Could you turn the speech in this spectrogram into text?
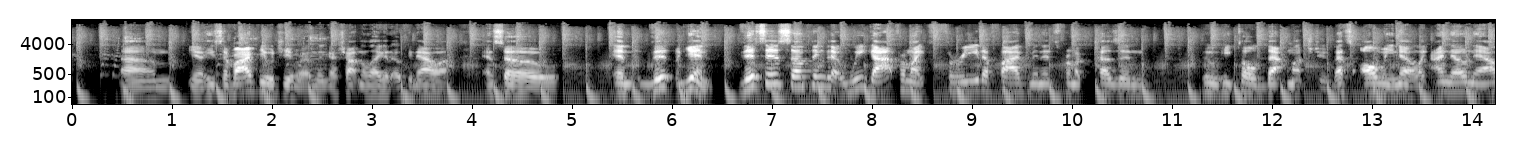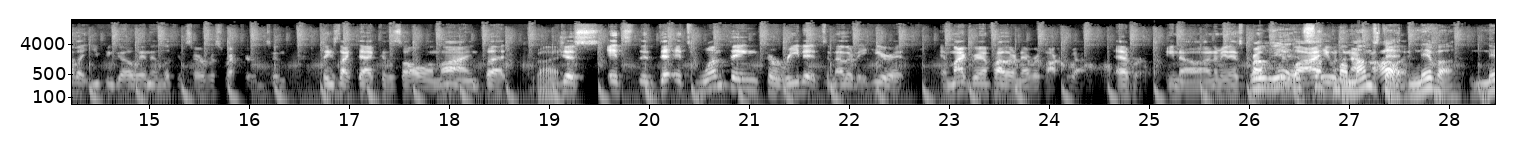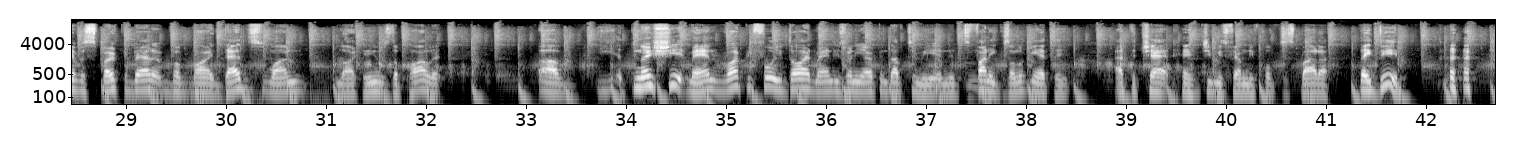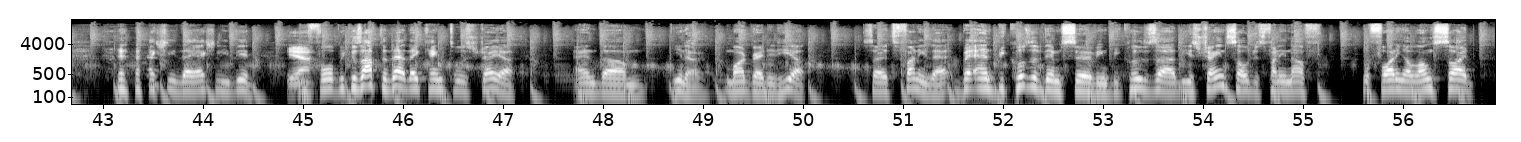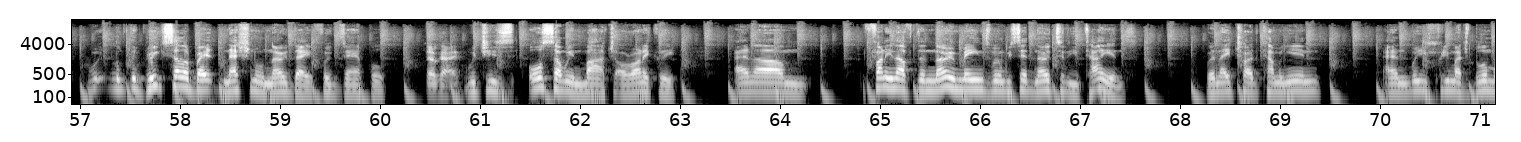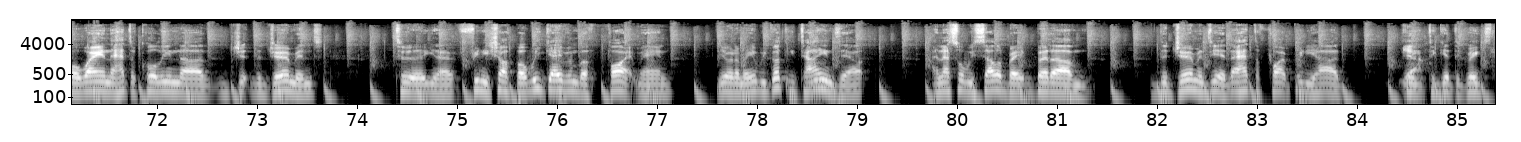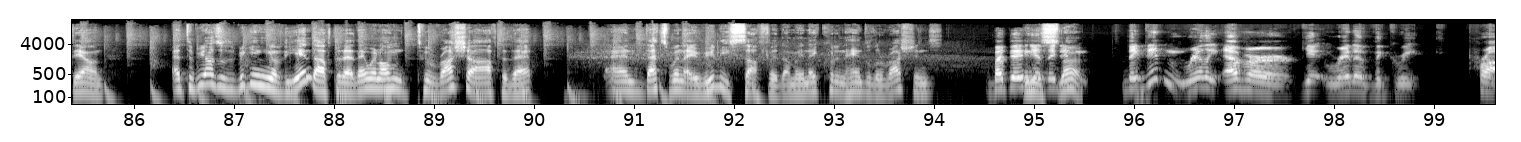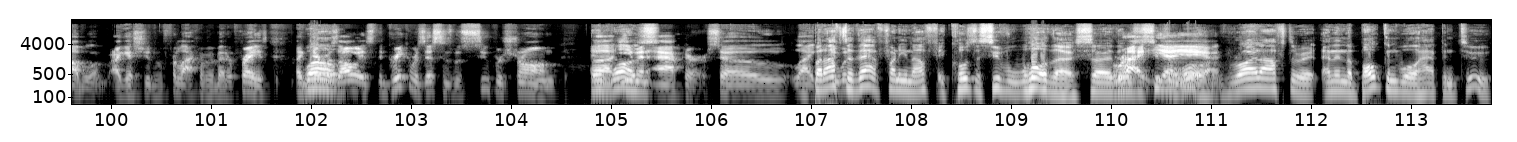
Um, you know, he survived Iwo Jima and then got shot in the leg at Okinawa. And so, and this again, this is something that we got from like three to five minutes from a cousin who he told that much to. That's all we know. Like I know now that you can go in and look at service records and things like that because it's all online. But Right. just it's the it's one thing to read it, it's another to hear it. And my grandfather never talked about it ever. You know, and I mean, it's probably well, yeah, why it's he was my mum's dad never, never spoke about it. But my dad's one, like he was the pilot. Um, he- no shit, man. Right before he died, man, is when he opened up to me, and it's funny because I'm looking at the at the chat, and Jimmy's family fought to Sparta. They did. actually, they actually did. Yeah. Before, because after that, they came to Australia, and um, you know, migrated here. So it's funny that, but and because of them serving, because uh, the Australian soldiers, funny enough, were fighting alongside. Look, the Greeks celebrate National No Day, for example, Okay. which is also in March, ironically. And um, funny enough, the no means when we said no to the Italians when they tried coming in, and we pretty much blew them away, and they had to call in uh, G- the Germans to you know finish off. But we gave them a fight, man. You know what I mean? We got the Italians out, and that's what we celebrate. But um, the Germans, yeah, they had to fight pretty hard to, Yeah. to get the Greeks down. And to be honest, it was the beginning of the end after that. They went on to Russia after that. And that's when they really suffered. I mean, they couldn't handle the Russians. But then yeah, the they snow. didn't they didn't really ever get rid of the Greek problem, I guess you for lack of a better phrase. Like there was always the Greek resistance was super strong uh, was. even after. So like but after was- that, funny enough, it caused a civil war, though. So there was Right, a civil yeah, yeah, war yeah. right after it, and then the Balkan War happened too.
